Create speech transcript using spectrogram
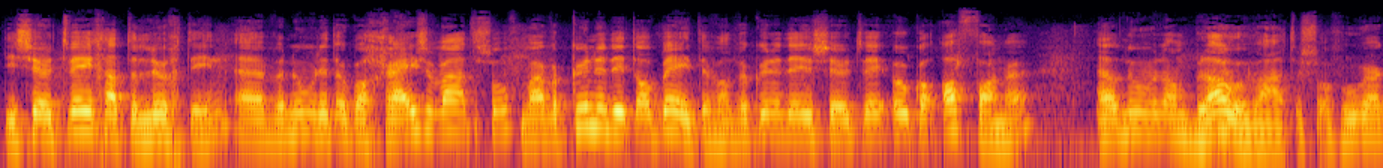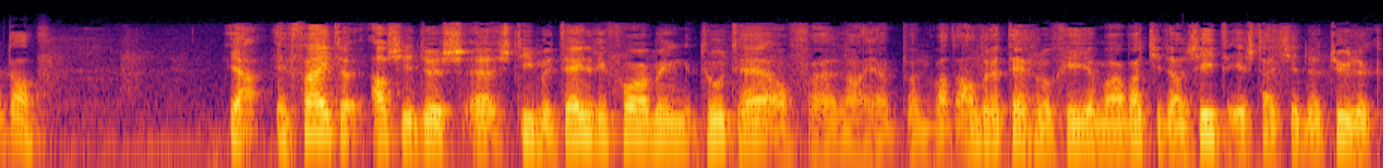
Die CO2 gaat de lucht in. we noemen dit ook wel grijze waterstof, maar we kunnen dit al beter, want we kunnen deze CO2 ook al afvangen. En dat noemen we dan blauwe waterstof. Hoe werkt dat? Ja, in feite als je dus uh, steam methane reforming doet, hè, of uh, nou ja, wat andere technologieën, maar wat je dan ziet is dat je natuurlijk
